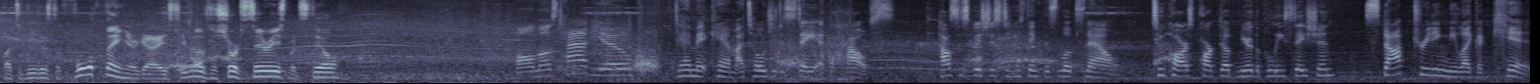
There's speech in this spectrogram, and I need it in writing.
About to do this the full thing here guys. Even though it's a short series, but still. Almost had you. Damn it, Cam. I told you to stay at the house. How suspicious do you think this looks now? Two cars parked up near the police station? Stop treating me like a kid.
